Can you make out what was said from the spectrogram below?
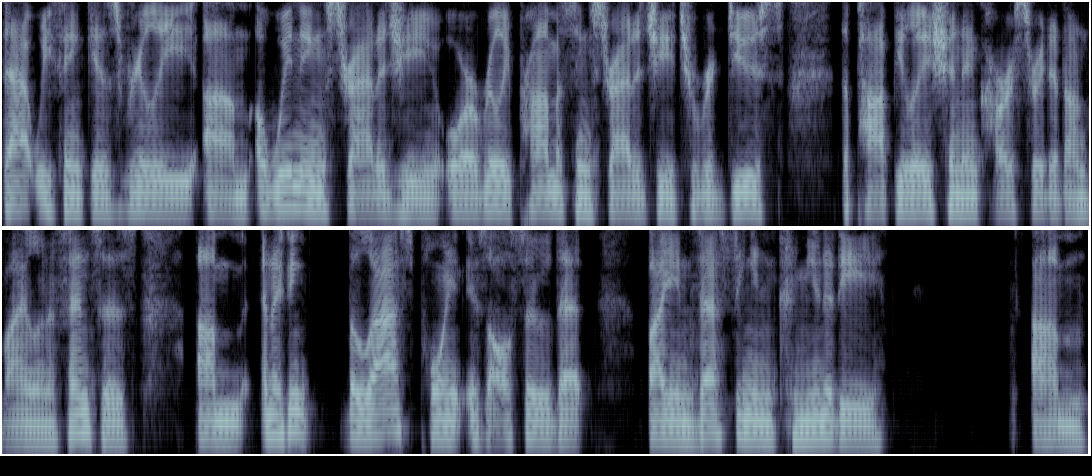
that we think is really um, a winning strategy or a really promising strategy to reduce the population incarcerated on violent offenses. Um, and I think the last point is also that by investing in community um,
